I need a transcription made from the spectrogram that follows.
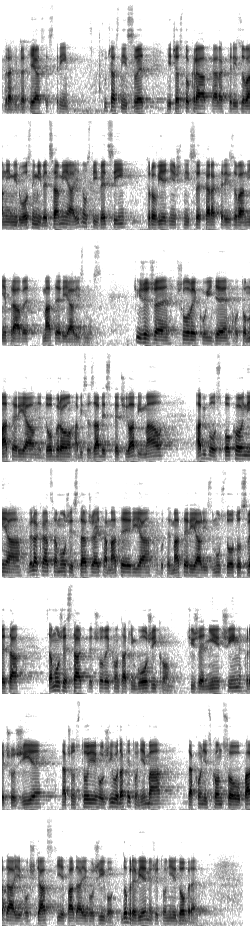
Drahí bratia a sestry, súčasný svet je častokrát charakterizovanými rôznymi vecami a jednou z tých vecí, ktorou je dnešný svet charakterizovaný, je práve materializmus. Čiže, že človeku ide o to materiálne dobro, aby sa zabezpečil, aby mal, aby bol spokojný a veľakrát sa môže stať, že aj tá matéria, alebo ten materializmus tohoto sveta sa môže stať pre človekom takým bôžikom, čiže niečím, prečo žije, na čom stojí jeho život. A keď to nemá, tak konec koncov padá jeho šťastie, padá jeho život. Dobre vieme, že to nie je dobré.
